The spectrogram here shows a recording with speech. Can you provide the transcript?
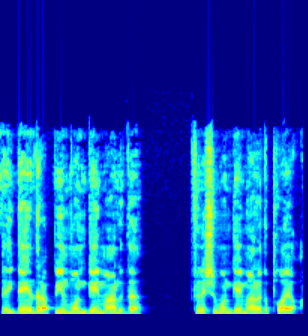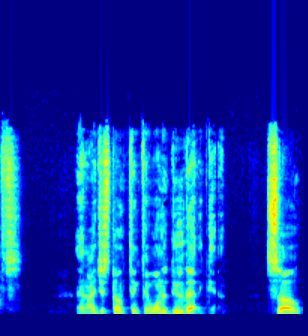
they, they ended up being one game out of the, finishing one game out of the playoffs. And I just don't think they want to do that again. So,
